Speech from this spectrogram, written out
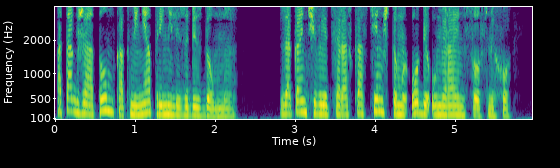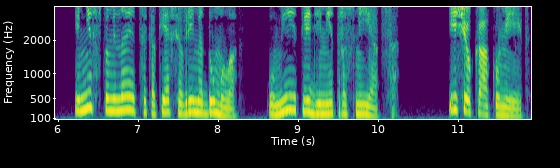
а также о том, как меня приняли за бездомную. Заканчивается рассказ тем, что мы обе умираем со смеху. И мне вспоминается, как я все время думала, умеет ли Диметра смеяться. Еще как умеет.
